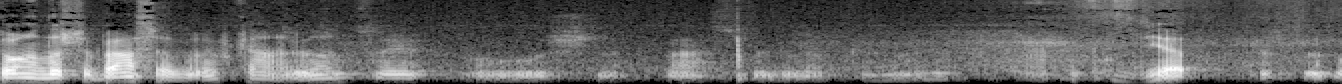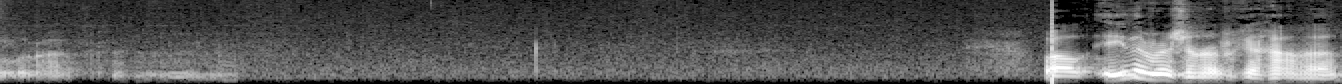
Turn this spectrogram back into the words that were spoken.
Going on the Shabasa of Kahana. Yep. Well, either version of Kahana,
